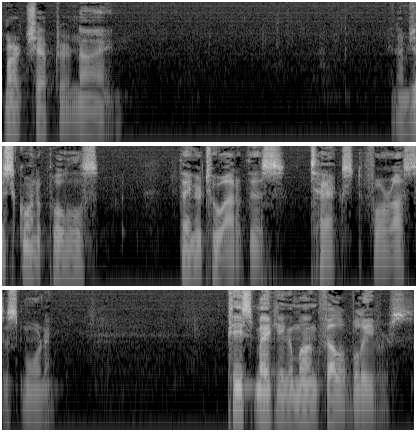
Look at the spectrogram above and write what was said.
Mark chapter 9. And I'm just going to pull a thing or two out of this text for us this morning. Peacemaking among fellow believers.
